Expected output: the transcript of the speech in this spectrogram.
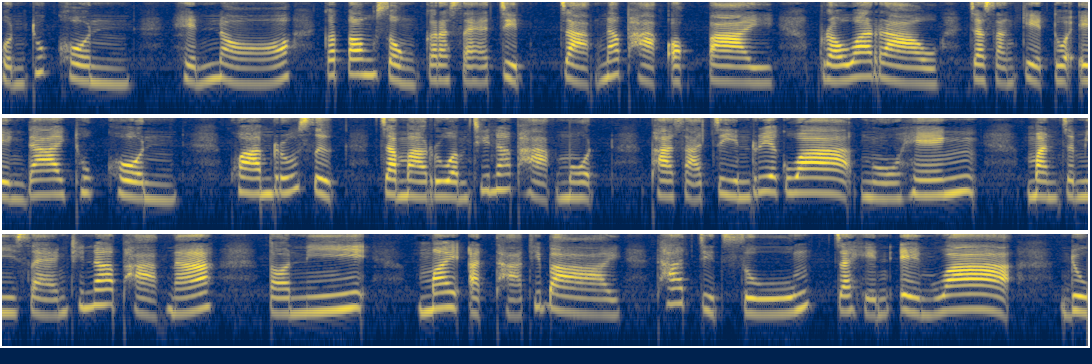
ผลทุกคน เห็นหนอ ก็ต้องส่งกระแสจิตจากหน้าผากออกไป เพราะว่าเราจะสังเกตตัวเองได้ทุกคน ความรู้สึกจะมารวมที่หน้าผากหมด ภาษาจีนเรียกว่าโงเฮง มันจะมีแสงที่หน้าผากนะ ตอนนี้ไม่อัถาธิบาย ถ้าจิตสูงจะเห็นเองว่า ดู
